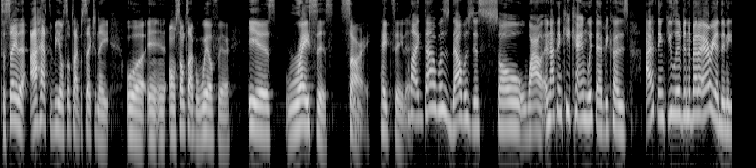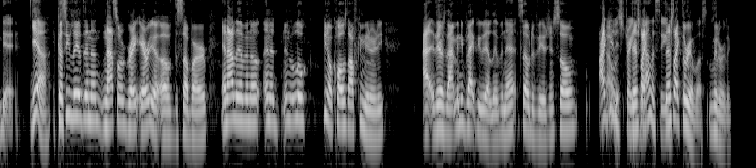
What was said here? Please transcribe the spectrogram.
to say that I have to be on some type of Section Eight or in, in- on some type of welfare is racist. Sorry, hate to say that. Like that was that was just so wild. And I think he came with that because I think you lived in a better area than he did. Yeah, because he lived in a not so great area of the suburb, and I live in a in a in a little you know closed off community. I, there's not many black people that live in that subdivision, so I That get was it. straight there's jealousy. like there's like three of us literally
